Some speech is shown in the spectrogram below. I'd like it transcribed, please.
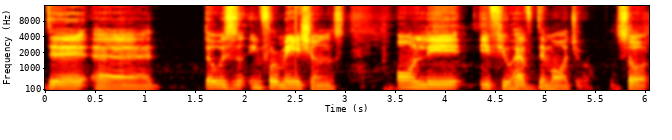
the uh, those informations only if you have the module. So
